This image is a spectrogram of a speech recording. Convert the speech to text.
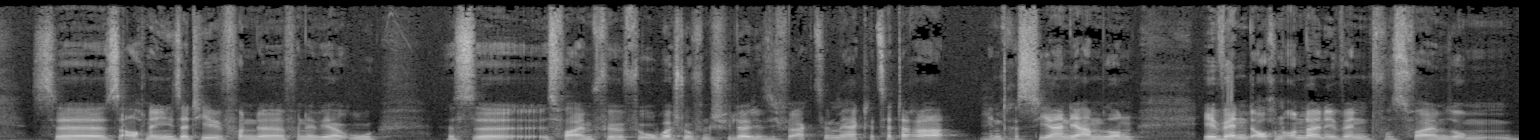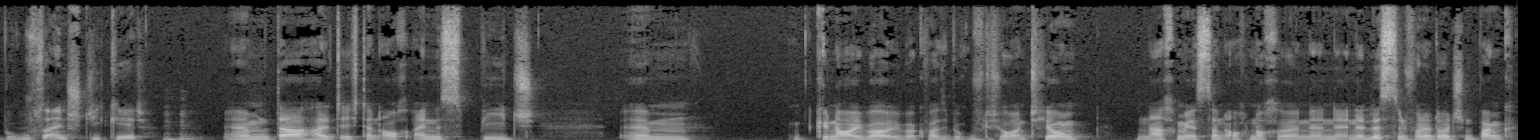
ist, äh, ist auch eine Initiative von der, von der WHU. Das äh, ist vor allem für, für Oberstufenschüler, die sich für Aktienmärkte etc. Mhm. interessieren. Die haben so ein Event, auch ein Online-Event, wo es vor allem so um Berufseinstieg geht. Mhm. Ähm, da halte ich dann auch eine Speech, ähm, genau, über, über quasi berufliche Orientierung. Nach mir ist dann auch noch eine, eine, eine Listin von der Deutschen Bank,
